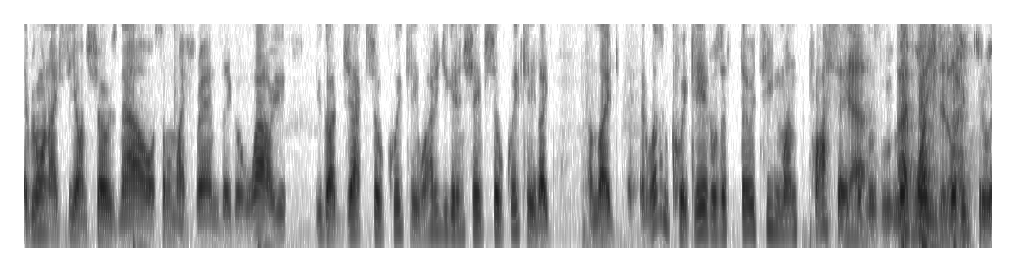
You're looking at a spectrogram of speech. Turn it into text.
everyone I see on shows now, or some of my friends, they go, "Wow, you you got jacked so quickly. Why did you get in shape so quickly?" Like, I'm like, it wasn't quickly. It was a 13 month process. Yeah, It was I've watched it all. living through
